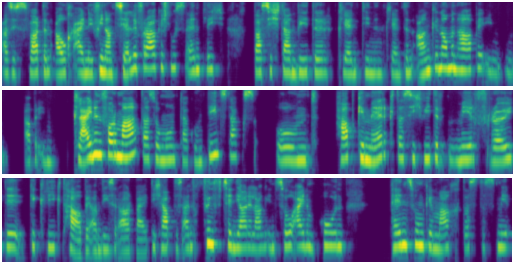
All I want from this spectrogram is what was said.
also es war dann auch eine finanzielle Frage schlussendlich, dass ich dann wieder Klientinnen und Klienten angenommen habe, im, aber im kleinen Format, also Montag und Dienstags. Und habe gemerkt, dass ich wieder mehr Freude gekriegt habe an dieser Arbeit. Ich habe das einfach 15 Jahre lang in so einem hohen Pensum gemacht, dass das mir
